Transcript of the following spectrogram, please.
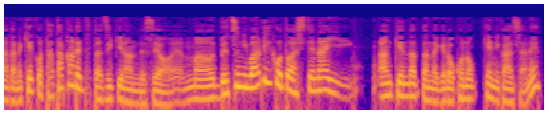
なんかね、結構叩かれてた時期なんですよ。まあ、別に悪いことはしてない案件だったんだけど、この件に関してはね。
